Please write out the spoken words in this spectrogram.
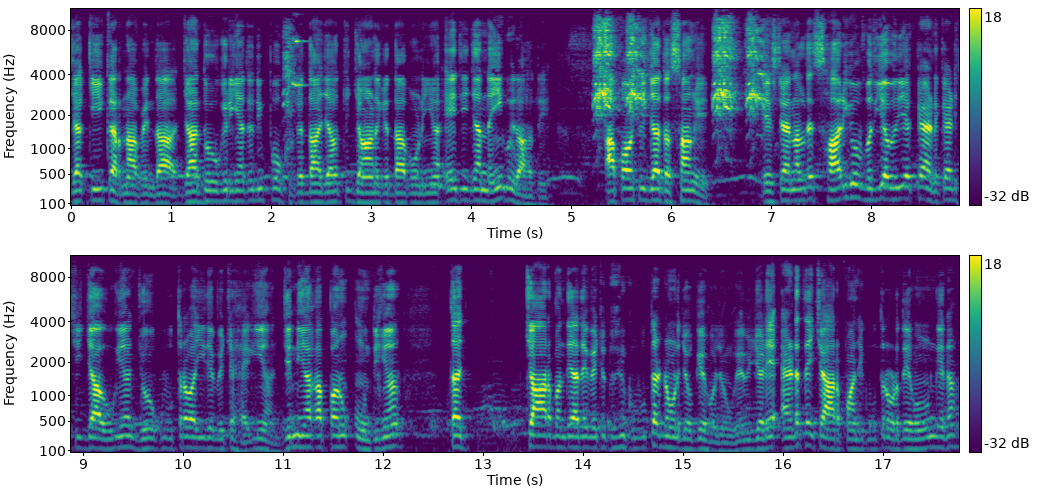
ਜਾਂ ਕੀ ਕਰਨਾ ਪੈਂਦਾ, ਜਾਂ ਦੋ ਤੇ ਉਹਦੀ ਭੁੱਖ ਕਿੱਦਾਂ, ਜਾਂ ਉਹ 'ਚ ਜਾਨ ਕਿੱਦਾਂ ਪਾਉਣੀ ਆ, ਇਹ ਚੀਜ਼ਾਂ ਨਹੀਂ ਕੋਈ ਦੱਸਦੇ। ਆਪਾਂ ਉਹ ਚੀਜ਼ਾਂ ਦੱਸਾਂਗੇ। ਇਸ ਚੈਨਲ ਤੇ ਸਾਰੀ ਉਹ ਵਧੀਆ ਵਧੀਆ ਘੈਂਟ ਘੈਂਟ ਚੀਜ਼ਾਂ ਆਊਗੀਆਂ ਜੋ ਕਬੂਤਰਬਾਜੀ ਦੇ ਵਿੱਚ ਹੈਗੀਆਂ। ਜਿੰਨੀਆਂ ਕੁ ਆਪਾਂ ਨੂੰ ਆਉਂਦੀਆਂ, ਤਾਂ ਚਾਰ ਬੰਦਿਆਂ ਦੇ ਵਿੱਚ ਤੁਸੀਂ ਕਬੂਤਰ ਡਾਉਣ ਜੋਗੇ ਹੋ ਜਾਓਗੇ। ਵੀ ਜਿਹੜੇ ਐਂਡ ਤੇ ਚਾਰ ਪੰਜ ਕਬੂਤਰ ਉੱਡਦੇ ਹੋਣਗੇ ਨਾ,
